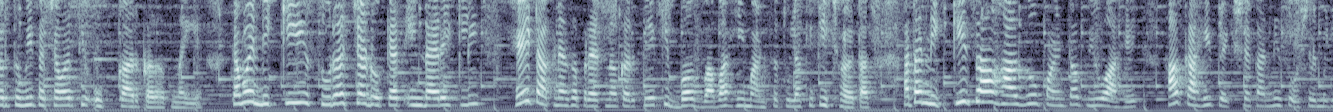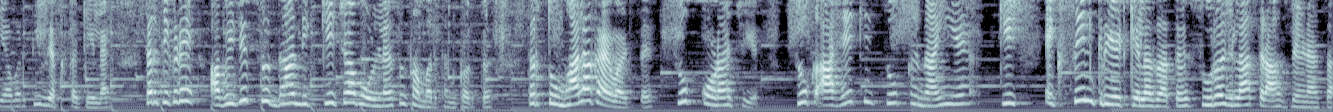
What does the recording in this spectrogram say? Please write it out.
तर तुम्ही त्याच्यावरती उपकार करत नाही आहे त्यामुळे निक्की सूरजच्या डोक्यात इनडायरेक्टली हे टाकण्याचा प्रयत्न करते की बघ बाबा ही माणसं तुला किती छळतात. आता निक्कीचा हा जो पॉईंट ऑफ व्ह्यू आहे हा काही प्रेक्षकांनी सोशल मीडियावरती व्यक्त केला आहे तर तिकडे अभिजित सुद्धा निक्कीच्या बोलण्याचं समर्थन करतोय. तर तुम्हाला काय वाटतंय? चूक कोणाची आहे? चूक आहे की चूक नाही आहे की एक सीन क्रिएट केला जातोय सूरजला त्रास देण्याचा?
